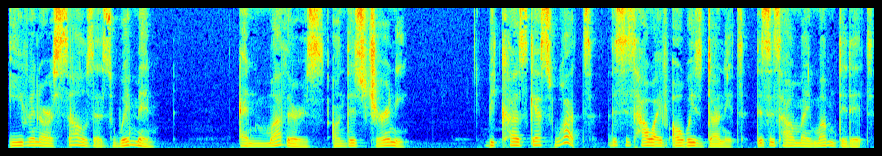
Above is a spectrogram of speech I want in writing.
even ourselves as women and mothers on this journey. Because guess what? This is how I've always done it. This is how my mom did it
